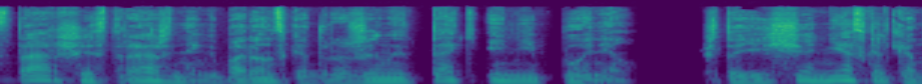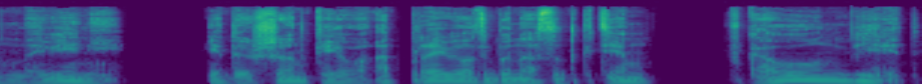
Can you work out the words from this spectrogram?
Старший стражник баронской дружины так и не понял, что еще несколько мгновений, и душонка его отправилась бы на суд к тем, в кого он верит,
